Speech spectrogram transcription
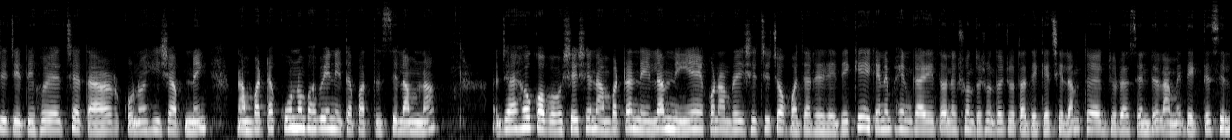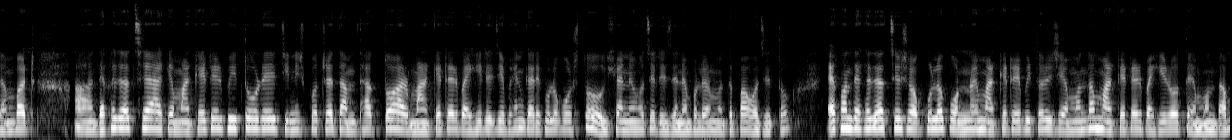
যে যেতে হয়েছে, তার কোনো হিসাব নেই। নাম্বারটা কোনোভাবেই নিতে পারতেছিলাম না। যাই হোক, অবশেষে নাম্বারটা নিলাম, নিয়ে এখন আমরা এসেছি চকবাজারের এদিকে। এখানে ভ্যান গাড়িতে অনেক সুন্দর সুন্দর জুতা দেখেছিলাম, তো এক জোড়া স্যান্ডেল আমি দেখতেছিলাম বাট দেখা যাচ্ছে আগে মার্কেটের ভিতরে জিনিসপত্রের দাম থাকতো আর মার্কেটের বাইরে যে ভ্যান গাড়িগুলো বসতো, ওইখানে হচ্ছে রিজনেবলের মধ্যে পাওয়া যেত। এখন দেখা যাচ্ছে সবগুলো পণ্যই মার্কেটের ভিতরে যেমন দাম, মার্কেটের বাহিরেও তেমন দাম।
